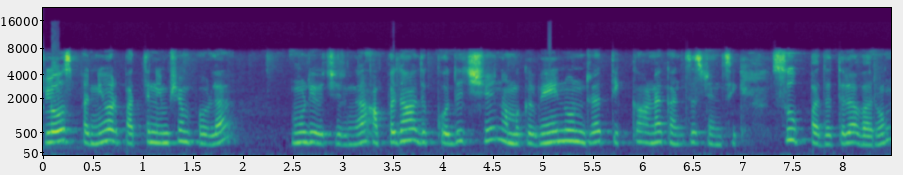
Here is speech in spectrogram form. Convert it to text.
க்ளோஸ் பண்ணி ஒரு பத்து நிமிஷம் போல் மூடி வச்சிருங்க. அப்போ தான் அது கொதிச்சு நமக்கு வேணுன்ற திக்கான கன்சிஸ்டன்சி சூப் பதத்தில் வரும்.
